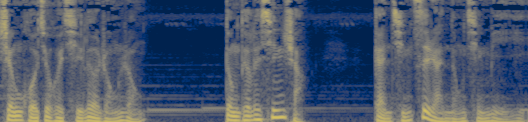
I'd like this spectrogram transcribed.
生活就会其乐融融；懂得了欣赏，感情自然浓情蜜意。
